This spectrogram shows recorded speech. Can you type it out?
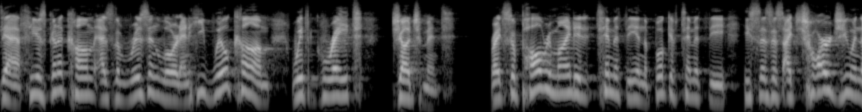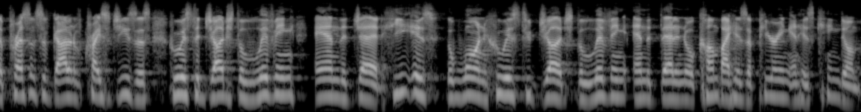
death. He is going to come as the risen Lord, and he will come with great judgment. Right? So Paul reminded Timothy in the book of Timothy, he says this I charge you in the presence of God and of Christ Jesus, who is to judge the living and the dead. He is the one who is to judge the living and the dead, and it will come by his appearing and his kingdom.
